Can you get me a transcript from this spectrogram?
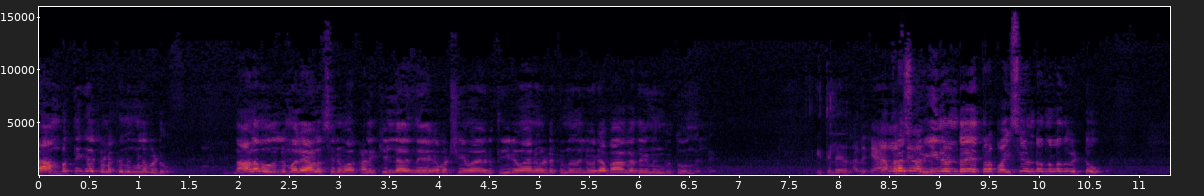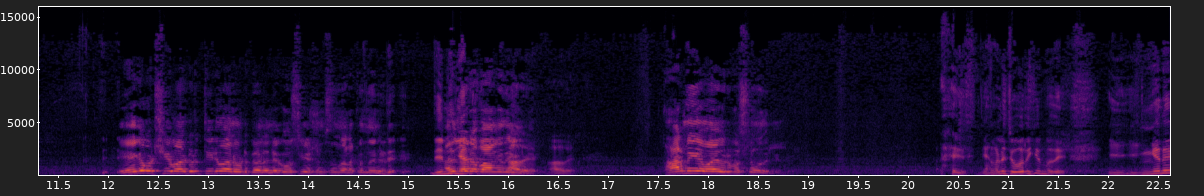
സാമ്പത്തിക കണക്ക് നിങ്ങൾ വിടൂ. നാളെ മുതൽ മലയാള സിനിമ കളിക്കില്ല എന്ന് ഏകപക്ഷീയമായ ഒരു തീരുമാനം എടുക്കുന്നതിൽ ഒരു അപാകത നിങ്ങൾക്ക് തോന്നുന്നില്ലേ ഇതിൽ എത്ര സ്ക്രീനുണ്ട് സ്ക്രീൻ ഉണ്ട് എത്ര പൈസ ഉണ്ട് എന്നുള്ളത് വിട്ടു. ഏകപക്ഷീയമായിട്ടൊരു തീരുമാനം എടുക്കുകയാണ് നെഗോസിയേഷൻസ് നടക്കുന്നതിന്. ധാർമ്മികമായ ഒരു പ്രശ്നം അതിലില്ല ഞങ്ങൾ ചോദിക്കുന്നത് ഈ ഇങ്ങനെ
